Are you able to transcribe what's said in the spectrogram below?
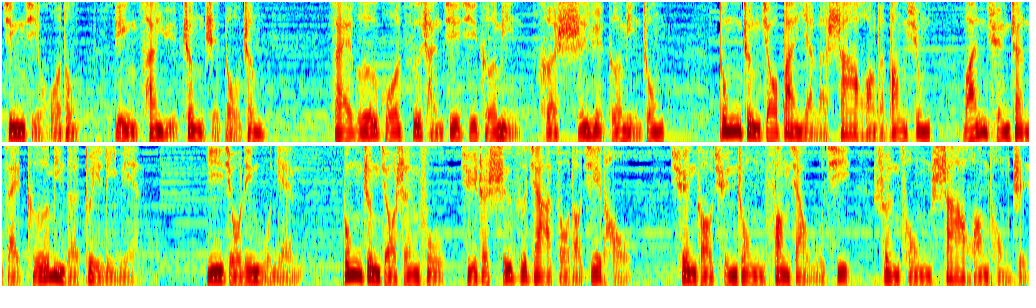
经济活动，并参与政治斗争。在俄国资产阶级革命和十月革命中。东正教扮演了沙皇的帮凶，完全站在革命的对立面。一九零五年，东正教神父举着十字架走到街头，劝告群众放下武器，顺从沙皇统治。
